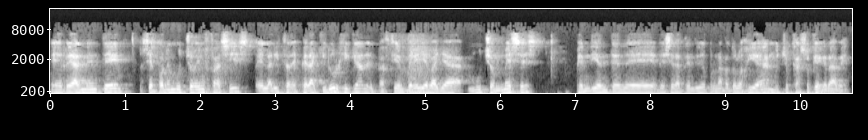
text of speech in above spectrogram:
Eh, realmente se pone mucho énfasis en la lista de espera quirúrgica del paciente que lleva ya muchos meses pendiente de, ser atendido por una patología, en muchos casos que es grave.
